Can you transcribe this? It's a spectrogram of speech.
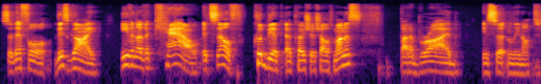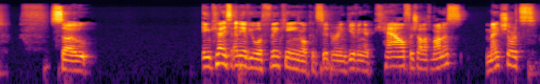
So therefore, this guy, even though the cow itself could be a, a kosher Shalach Manas, but a bribe is certainly not. So in case any of you are thinking or considering giving a cow for Shalach Manas, make sure it's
